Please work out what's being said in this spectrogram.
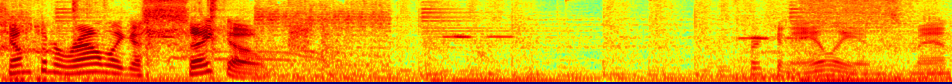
Jumping around like a psycho. Freaking aliens, man.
